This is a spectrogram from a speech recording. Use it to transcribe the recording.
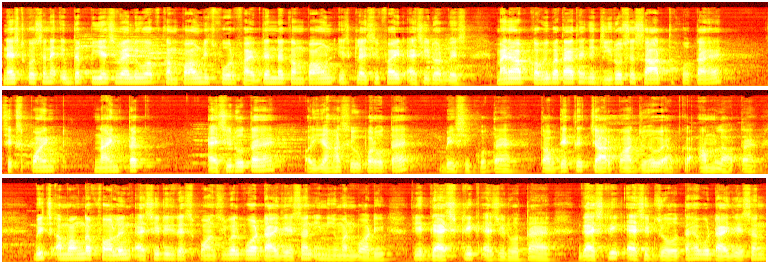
नेक्स्ट क्वेश्चन है if the pH value of compound is four five then the compound is classified acid और बेस मैंने आपको अभी बताया था कि ज़ीरो से सात होता है सिक्स पॉइंट नाइन तक एसिड होता है और यहाँ से ऊपर होता है बेसिक होता है। तो आप देखते हैं, चार पाँच जो है, वो आपका अम्ल आता है। Which among the following acid is responsible for digestion in human body ये गैस्ट्रिक एसिड होता है। गैस्ट्रिक एसिड जो होता है, वो डाइजेशन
